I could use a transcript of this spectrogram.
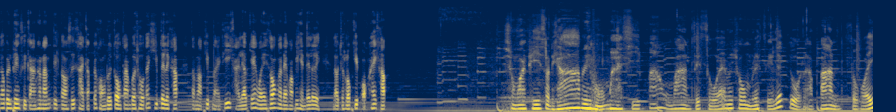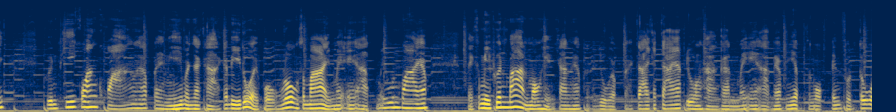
เราเป็นเพียงสื่อกลางเท่านั้นติดต่อซื้อขายกับเจ้าของโดยตรงตามเบอร์โทรใต้คลิปได้เลยครับสำหรับคลิปไหนที่ขายแล้วแจ้งไว้ในช่องแสดงความคิดเห็นได้เลย เราจะลบคลิปออกให้ครับชมวายพีสวัสดีครับวันนี้ผมมาชี้เป้าบ้านสวยๆไม่ชมเลยสีเลือกอยู่นะครับบ้านสวย พื้นที่กว้างขวางนะครับแปลงนี้บรรยากาศก็ดีด้วยโปร่งโล่งสบายไม่แออัดไม่วุ่นวายครับแต่ก็มีเพื่อนบ้านมองเห็นกันครับ อยู่แบบกระจายกระจายครับอยู่ห่างๆกันไม่แออัดนะครับเงียบสงบเป็นส่วนตัว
